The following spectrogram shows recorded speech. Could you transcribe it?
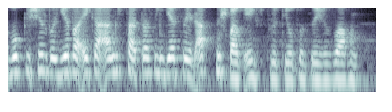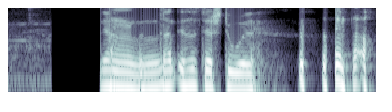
wirklich hinter jeder Ecke Angst hat, dass ihm jetzt sein Aktenschrank explodiert und solche Sachen. Ja, Mhm. dann ist es der Stuhl. Genau.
